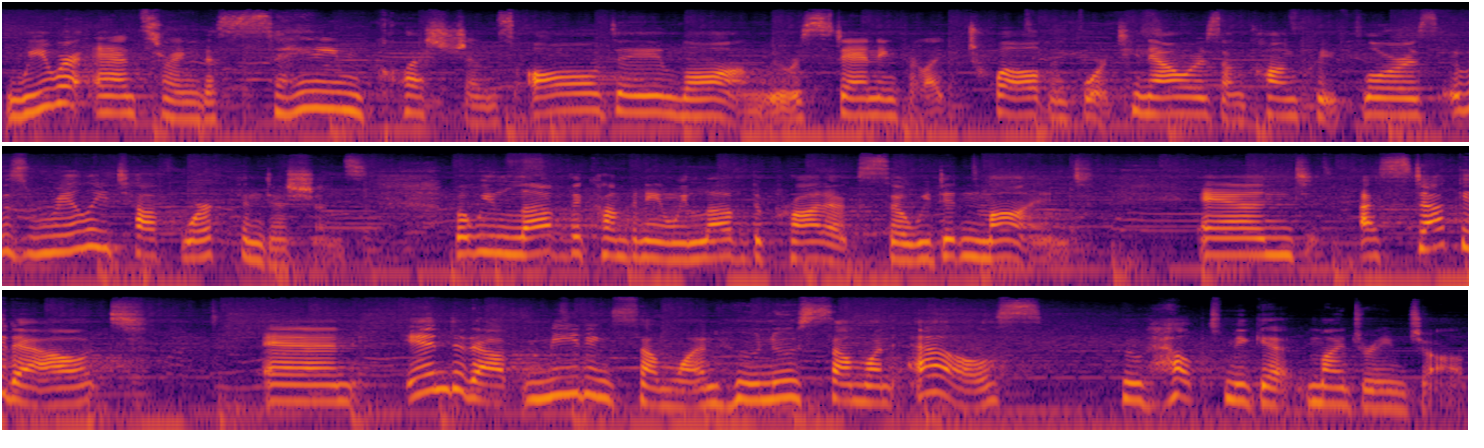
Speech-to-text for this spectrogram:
we were answering the same questions all day long. We were standing for like 12 and 14 hours on concrete floors. It was really tough work conditions. But we loved the company and we loved the products, so we didn't mind. And I stuck it out and ended up meeting someone who knew someone else who helped me get my dream job.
